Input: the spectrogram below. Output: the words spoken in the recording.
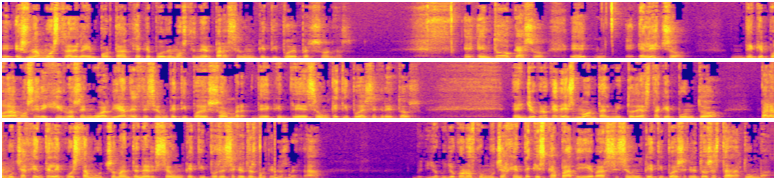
E, es una muestra de la importancia que podemos tener para según qué tipo de personas. E, en todo caso, e, el hecho de que podamos erigirnos en guardianes de según qué tipo de sombra, de, según qué tipo de secretos, eh, yo creo que desmonta el mito de hasta qué punto para mucha gente le cuesta mucho mantener según qué tipos de secretos, porque no es verdad. Yo, conozco mucha gente que es capaz de llevarse según qué tipo de secretos hasta la tumba.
